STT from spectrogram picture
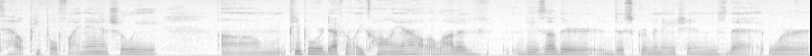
to help people financially. Um, people were definitely calling out a lot of these other discriminations that were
